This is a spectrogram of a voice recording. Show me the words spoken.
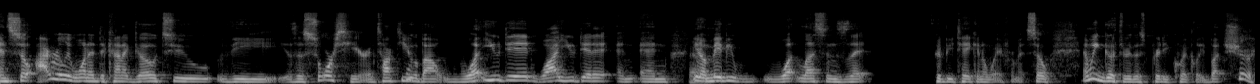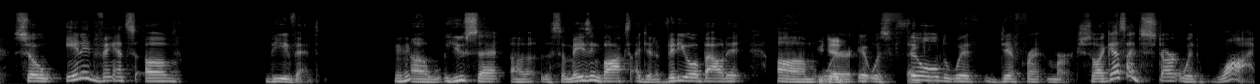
And so I really wanted to kind of go to the the source here and talk to you about what you did, why you did it, and and yeah. you know maybe what lessons that could be taken away from it. So and we can go through this pretty quickly, but sure. So in advance of the event, mm-hmm. uh, you set uh, this amazing box. I did a video about it um, where it was filled with different merch. So I guess I'd start with why.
